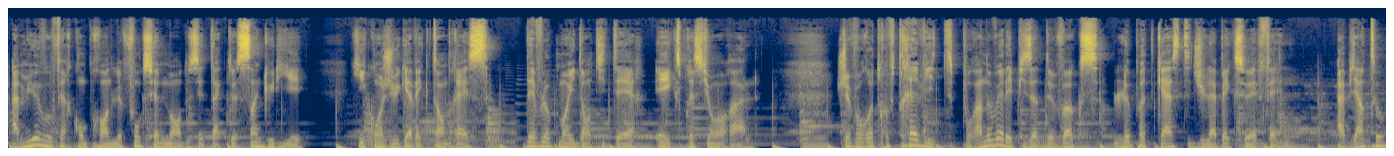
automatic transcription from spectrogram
à mieux vous faire comprendre le fonctionnement de cet acte singulier qui conjugue avec tendresse développement identitaire et expression orale. Je vous retrouve très vite pour un nouvel épisode de Vox, le podcast du LabEx EFL. À bientôt!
